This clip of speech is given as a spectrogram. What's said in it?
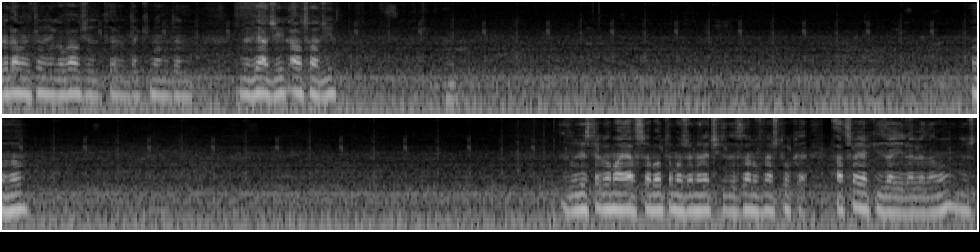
gadamy w tym jego wałcie, ten, taki mamy ten wywiadzik. A o co chodzi? Aha. Z 20 maja w sobotę możemy lecieć do Stanów na sztukę. A co, jaki za ile, wiadomo? Już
